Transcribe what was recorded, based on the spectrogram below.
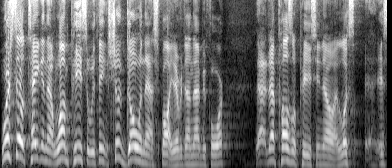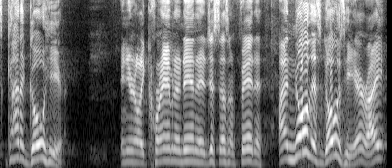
We're still taking that one piece that we think should go in that spot. You ever done that before? That, that puzzle piece, you know, it looks, it's got to go here and you're like cramming it in and it just doesn't fit. And I know this goes here, right?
